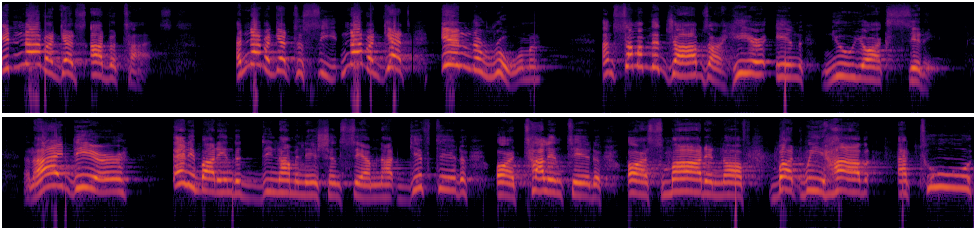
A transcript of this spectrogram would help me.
It never gets advertised and never get to see it, never get in the room. And some of the jobs are here in New York City. And I dare anybody in the denomination say I'm not gifted or talented or smart enough, but we have a two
